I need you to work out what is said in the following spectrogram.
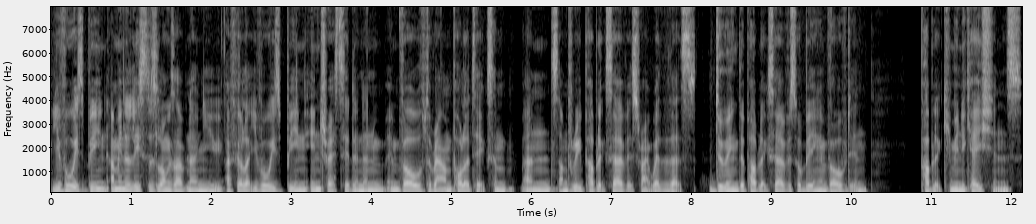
you've always been, I mean, at least as long as I've known you, I feel like you've always been interested and involved around politics and, and some degree public service, right? Whether that's doing the public service or being involved in public communications.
